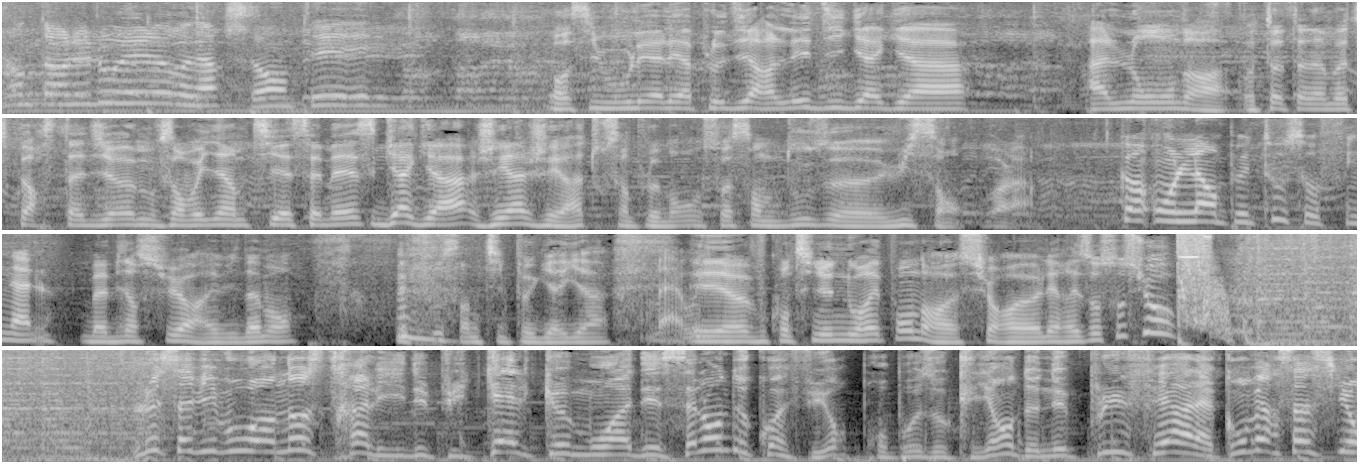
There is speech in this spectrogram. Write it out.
J'entends le loup et le renard chanter. Bon, si vous voulez aller applaudir Lady Gaga à Londres, au Tottenham Hotspur Stadium, vous envoyez un petit SMS Gaga, G-A-G-A, tout simplement, au 72 euh, 800. Voilà. Quand on l'a un peu tous au final. Bah bien sûr, évidemment. On est tous un petit peu Gaga. Bah oui. Et euh, vous continuez de nous répondre sur euh, les réseaux sociaux. Le saviez-vous en Australie, depuis quelques mois, des salons de coiffure proposent aux clients de ne plus faire la conversation.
